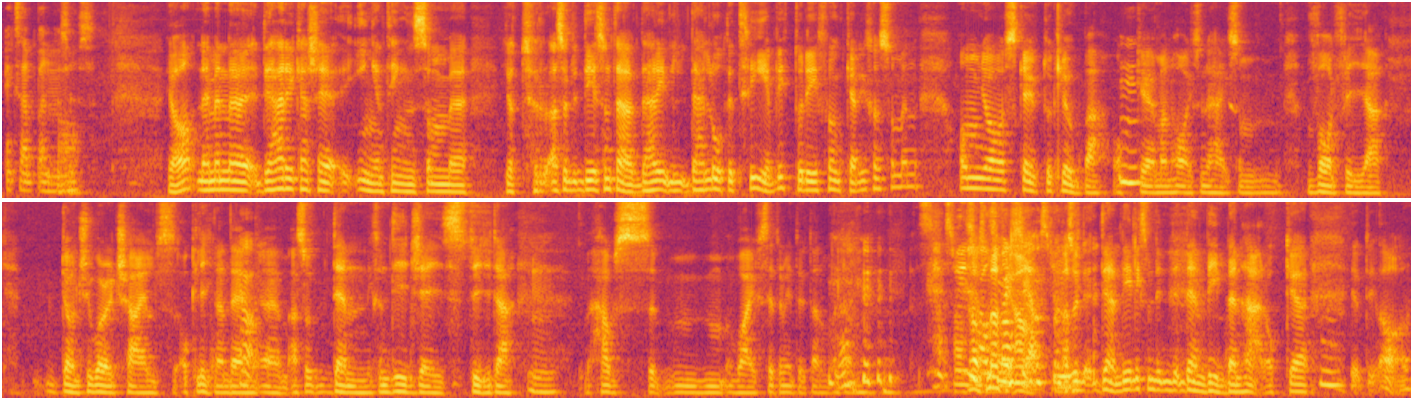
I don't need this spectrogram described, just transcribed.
exempel. Ja. precis. Ja, nej men eh, det här är kanske ingenting som eh, jag tror... Alltså det är sånt där, det här, är, det här låter trevligt och det funkar liksom som en... Om jag ska ut och klubba och eh, man har liksom det här liksom valfria Don't You Worry Childs och liknande. Ja. Alltså den liksom DJ-styrda mm, Wives heter de inte utan... Swedish House. Alltså den, det är liksom den, den vibben här och eh, det- ja,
